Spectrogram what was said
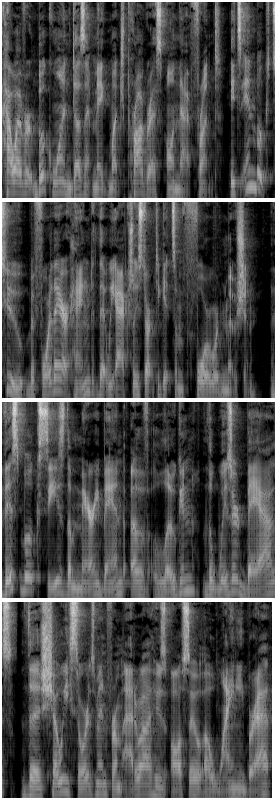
However, book one doesn't make much progress on that front. It's in book two, before they are hanged, that we actually start to get some forward motion. This book sees the merry band of Logen, the wizard Bayaz, the showy swordsman from Adua, who's also a whiny brat,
